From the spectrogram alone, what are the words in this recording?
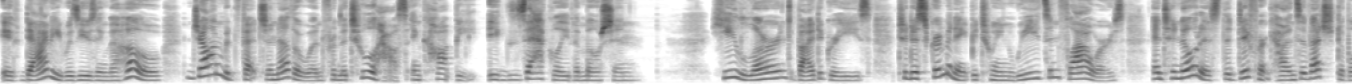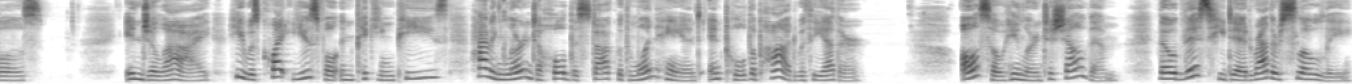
If Daddy was using the hoe, John would fetch another one from the tool house and copy exactly the motion. He learned by degrees to discriminate between weeds and flowers and to notice the different kinds of vegetables. In July, he was quite useful in picking peas, having learned to hold the stalk with one hand and pull the pod with the other. Also, he learned to shell them, though this he did rather slowly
